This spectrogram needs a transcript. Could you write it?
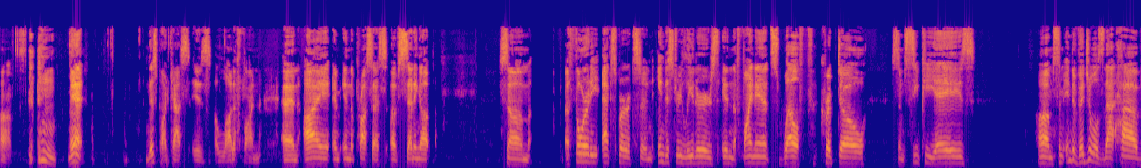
Um, man, this podcast is a lot of fun and i am in the process of setting up some authority experts and industry leaders in the finance wealth crypto some cpas um, some individuals that have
